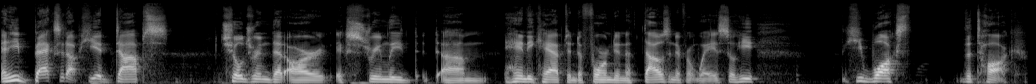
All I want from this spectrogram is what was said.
and he backs it up. He adopts children that are extremely um, handicapped and deformed in a thousand different ways. So he he walks the talk,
